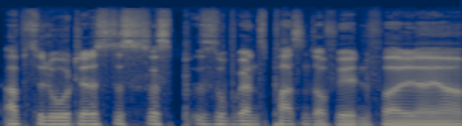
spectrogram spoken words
Absolut, das, das, das ist so ganz passend auf jeden Fall, ja, ja.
